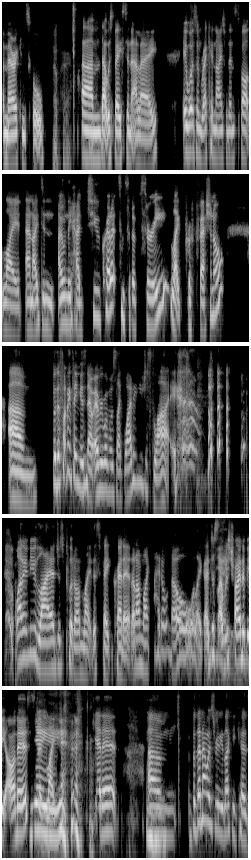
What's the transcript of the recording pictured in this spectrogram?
American school. Okay. Um that was based in LA it wasn't recognized within spotlight and i didn't i only had two credits instead of three like professional um, but the funny thing is now everyone was like, why didn't you just lie? why didn't you lie and just put on like this fake credit? And I'm like, I don't know. Like I just I was trying to be honest yeah, and like get it. Mm-hmm. Um, but then I was really lucky because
